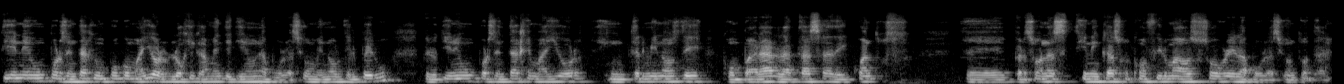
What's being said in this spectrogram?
tiene un porcentaje un poco mayor. Lógicamente tiene una población menor que el Perú, pero tiene un porcentaje mayor en términos de comparar la tasa de cuántos eh, personas tienen casos confirmados sobre la población total.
